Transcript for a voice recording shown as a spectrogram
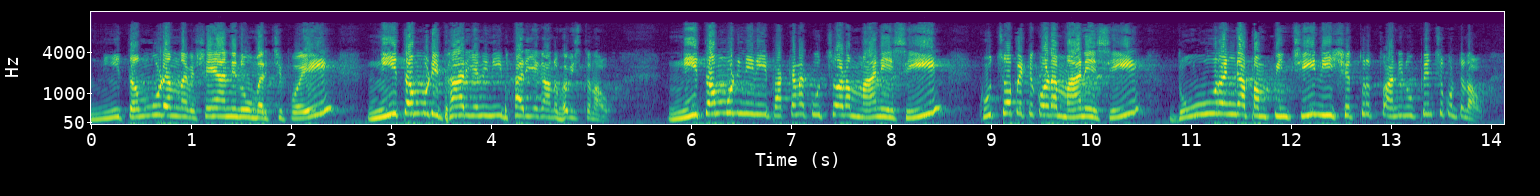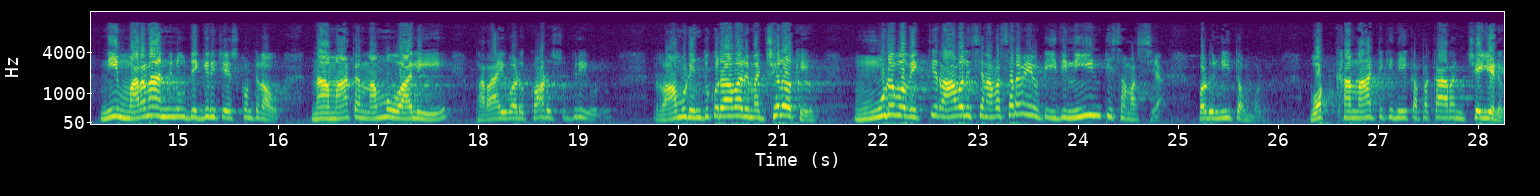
నీ తమ్ముడన్న విషయాన్ని నువ్వు మర్చిపోయి నీ తమ్ముడి భార్యని నీ భార్యగా అనుభవిస్తున్నావు. నీ తమ్ముడిని నీ పక్కన కూర్చోవడం మానేసి కూర్చోపెట్టుకోవడం మానేసి దూరంగా పంపించి నీ శత్రుత్వాన్ని నువ్వు పెంచుకుంటున్నావు. నీ మరణాన్ని నువ్వు దగ్గర చేసుకుంటున్నావు. నా మాట నమ్ము వాలి పరాయివాడు కాడు సుగ్రీవుడు. రాముడు ఎందుకు రావాలి మధ్యలోకి? మూడవ వ్యక్తి రావలసిన అవసరం ఏమిటి? ఇది నీ ఇంటి సమస్య. వాడు నీ తమ్ముడు. ఒక్క నాటికి నీకు అపకారం చెయ్యడు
